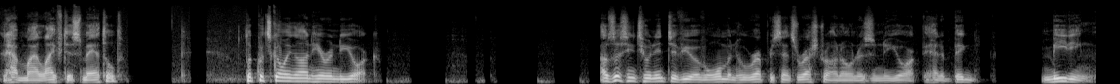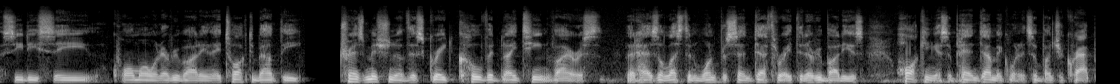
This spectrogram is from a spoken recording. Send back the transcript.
and have my life dismantled? Look what's going on here in New York. I was listening to an interview of a woman who represents restaurant owners in New York. They had a big meeting, CDC, Cuomo, and everybody, and they talked about the transmission of this great COVID 19 virus that has a less than 1% death rate that everybody is hawking as a pandemic when it's a bunch of crap.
